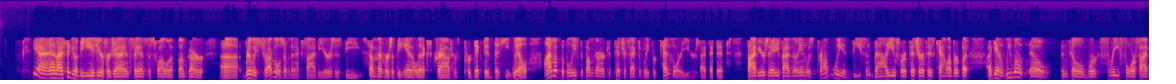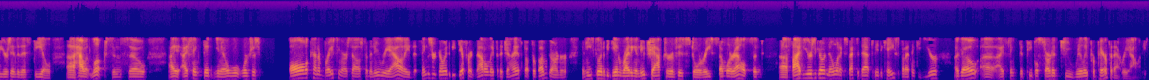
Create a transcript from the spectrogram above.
Yeah, and I think it'll be easier for Giants fans to swallow if Bumgarner uh, really struggles over the next five years, as the some members of the analytics crowd have predicted that he will. I'm of the belief that Bumgarner could pitch effectively for ten more years. I think that five years at 85 million was probably a decent value for a pitcher of his caliber. But again, we won't know until we're three, four, five years into this deal uh, how it looks, and so I, I think that you know we're just all kind of bracing ourselves for the new reality that things are going to be different, not only for the Giants but for Bumgarner, and he's going to begin writing a new chapter of his story somewhere else. And uh, five years ago, no one expected that to be the case, but I think a year ago, uh, I think that people started to really prepare for that reality.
